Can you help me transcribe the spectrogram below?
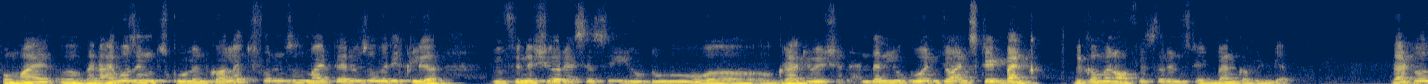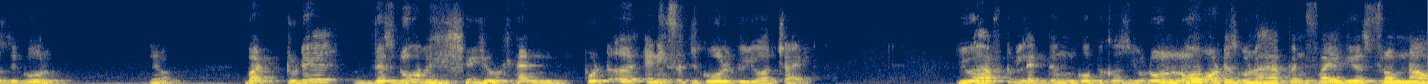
for my uh, when i was in school and college for instance my parents were very clear. You finish your ssc you do uh, graduation and then you go and join state bank become an officer in state bank of india. That was the goal you know. But today there's no way you can put uh, any such goal to your child. You have to let them go because you don't know what is going to happen 5 years from now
